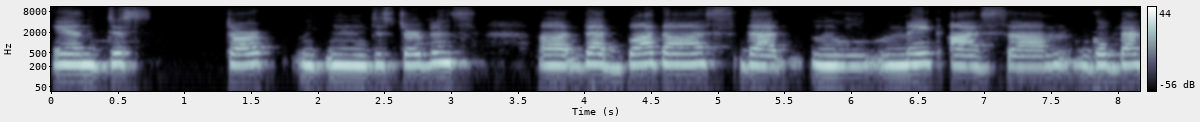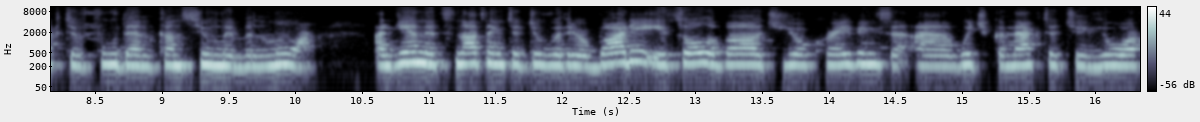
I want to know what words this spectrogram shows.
and disturb, mm, disturbance uh, that bother us, that make us um, go back to food and consume even more. Again, it's nothing to do with your body. It's all about your cravings, uh, which connected to your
